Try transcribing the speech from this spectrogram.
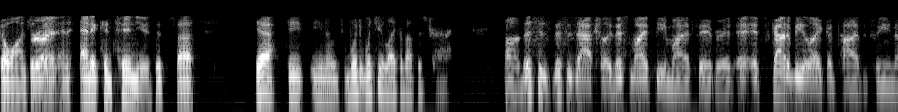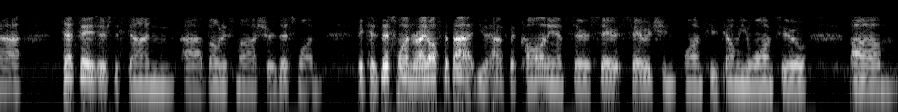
Go on, just Right. And and it continues. It's uh, yeah. Do you, you know what what do you like about this track? Uh, this is this is actually this might be my favorite. It, it's got to be like a tie between uh, Set Phasers to Stun, uh, Bonus Mosh, or this one, because this one right off the bat you have the call and answer, say say what you want to, tell me you want to. Um,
